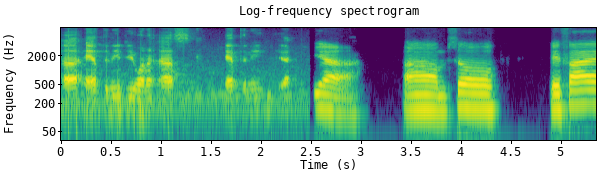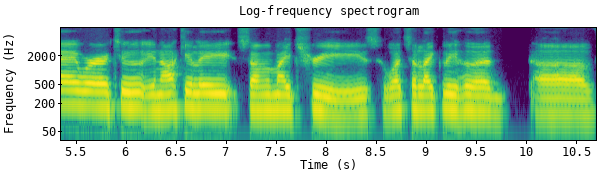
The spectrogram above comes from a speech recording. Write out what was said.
Uh, Anthony, do you want to ask Anthony? Yeah. Yeah. Um, so if I were to inoculate some of my trees, what's the likelihood of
